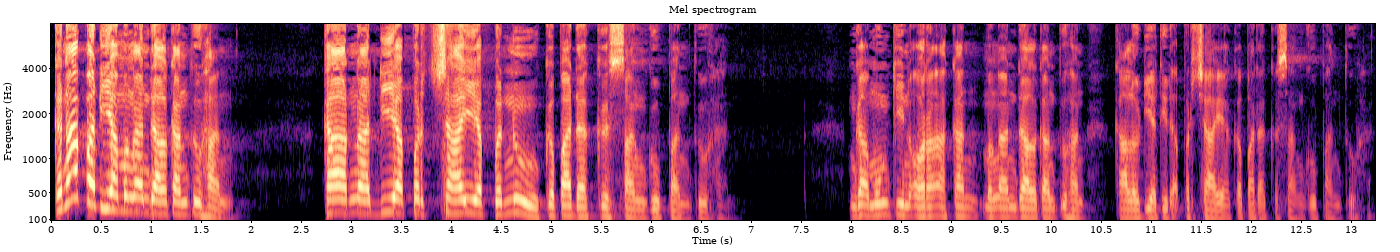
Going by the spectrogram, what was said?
Kenapa dia mengandalkan Tuhan? Karena dia percaya penuh kepada kesanggupan Tuhan. Enggak mungkin orang akan mengandalkan Tuhan kalau dia tidak percaya kepada kesanggupan Tuhan.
